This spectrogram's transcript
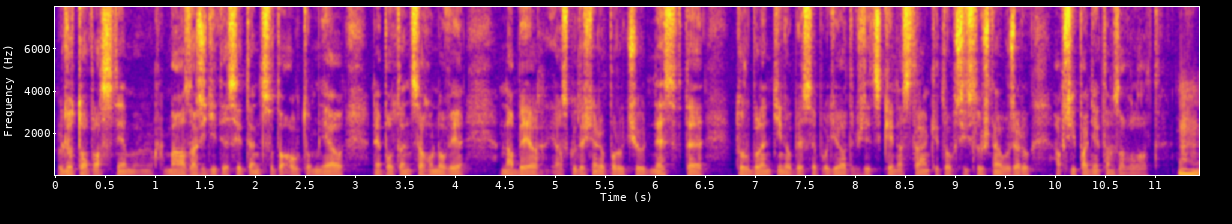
kdo to vlastně má zařídit, jestli ten, co to auto měl, nebo ten, co ho nově nabil. Já skutečně doporučuji dnes v té turbulentní době se podívat vždycky na stránky toho příslušného úřadu a případně tam zavolat. Mm-hmm.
